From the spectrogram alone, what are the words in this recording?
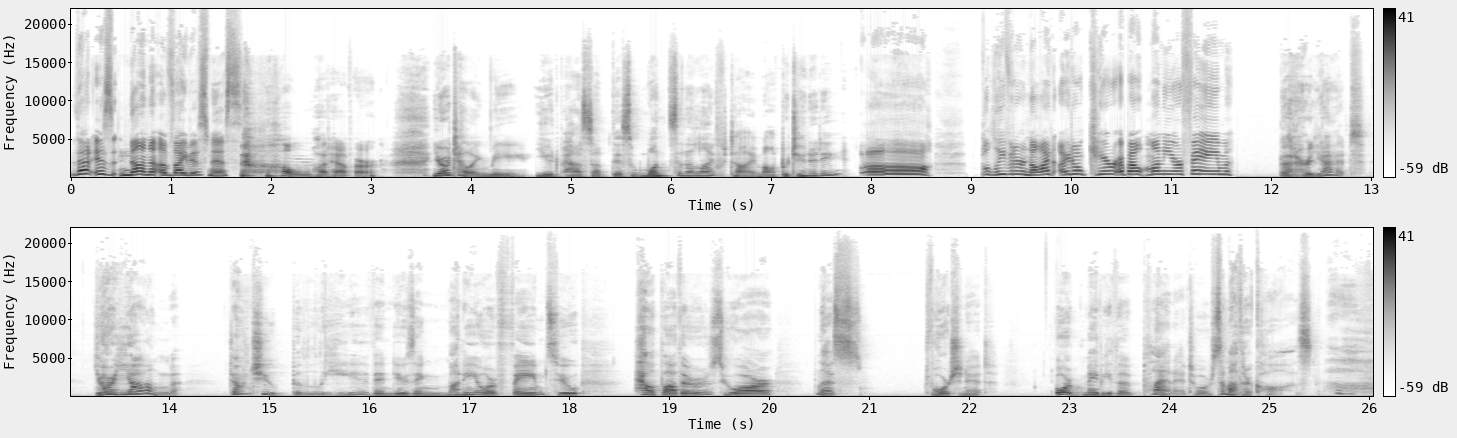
That is none of thy business. Oh, whatever. You're telling me you'd pass up this once in a lifetime opportunity? Ugh! Believe it or not, I don't care about money or fame. Better yet, you're young. Don't you believe in using money or fame to help others who are less fortunate? Or maybe the planet or some other cause?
